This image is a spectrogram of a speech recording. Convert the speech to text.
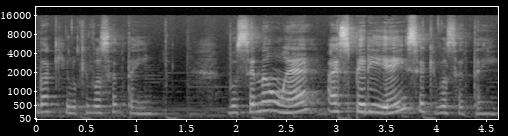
daquilo que você tem. Você não é a experiência que você tem.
